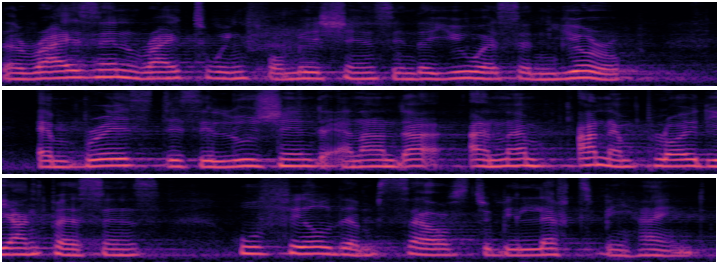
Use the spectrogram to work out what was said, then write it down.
the rising right wing formations in the US and Europe embrace disillusioned and under, un unemployed young persons who feel themselves to be left behind.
